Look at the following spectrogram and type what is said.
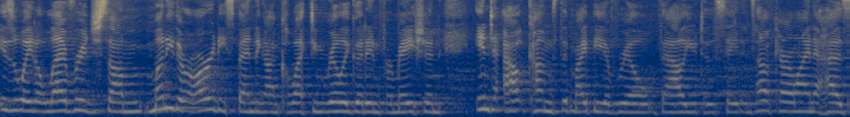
is a way to leverage some money they're already spending on collecting really good information into outcomes that might be of real value to the state. And South Carolina has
